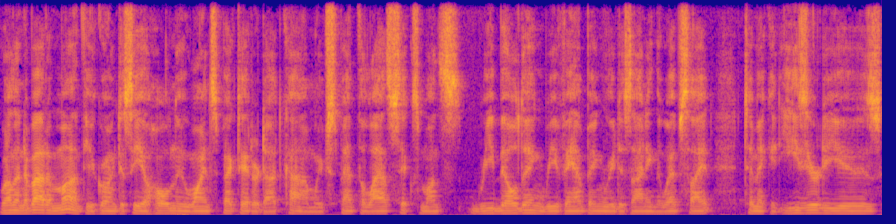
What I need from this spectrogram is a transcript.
Well, in about a month, you're going to see a whole new winespectator.com. We've spent the last six months rebuilding, revamping, redesigning the website to make it easier to use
